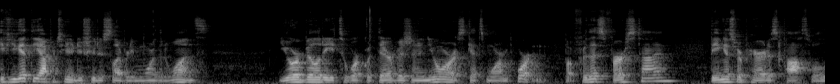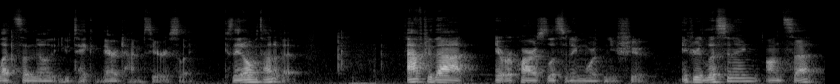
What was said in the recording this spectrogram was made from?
If you get the opportunity to shoot a celebrity more than once, your ability to work with their vision and yours gets more important. But for this first time, being as prepared as possible lets them know that you take their time seriously because they don't have a ton of it. After that, it requires listening more than you shoot. If you're listening on set,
